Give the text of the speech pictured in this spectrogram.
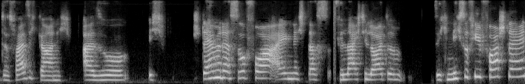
das weiß ich gar nicht. Also ich stelle mir das so vor eigentlich, dass vielleicht die Leute sich nicht so viel vorstellen.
